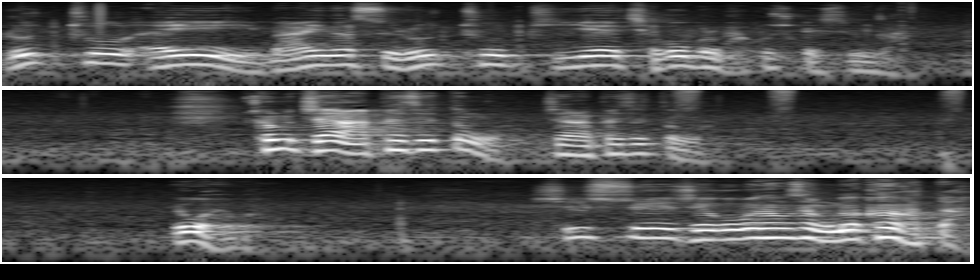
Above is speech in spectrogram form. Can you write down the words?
루트 A 마이너스 루트 B의 제곱으로 바꿀 수가 있습니다. 그러면 제일 앞에서 했던 거, 제일 앞에서 했던 거. 요거 요거. 실수의 제곱은 항상 0보다 크나 같다.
